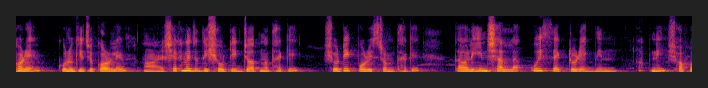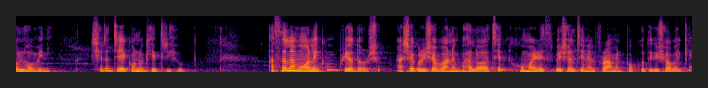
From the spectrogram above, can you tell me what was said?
করে কোনো কিছু করলে, আর সেখানে যদি সঠিক যত্ন থাকে, সঠিক পরিশ্রম থাকে, তাহলে ইনশাল্লাহ ওই সেক্টরে একদিন আপনি সফল হবেনই। সেটা যে কোনো ক্ষেত্রেই হোক। আসসালামু আলাইকুম, প্রিয় দর্শক। আশা করি সবাই অনেক ভালো আছেন। হুমায়ের স্পেশাল চ্যানেল ফার্মের পক্ষ থেকে সবাইকে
